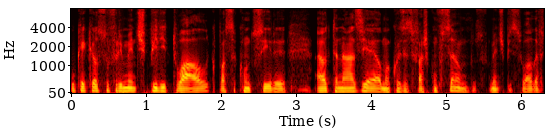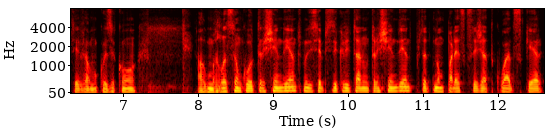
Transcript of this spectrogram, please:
o que é que é o sofrimento espiritual que possa conduzir à eutanásia é uma coisa que se faz confusão. O sofrimento espiritual deve ter alguma coisa com alguma relação com o transcendente, mas isso é preciso acreditar no transcendente, portanto não parece que seja adequado sequer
